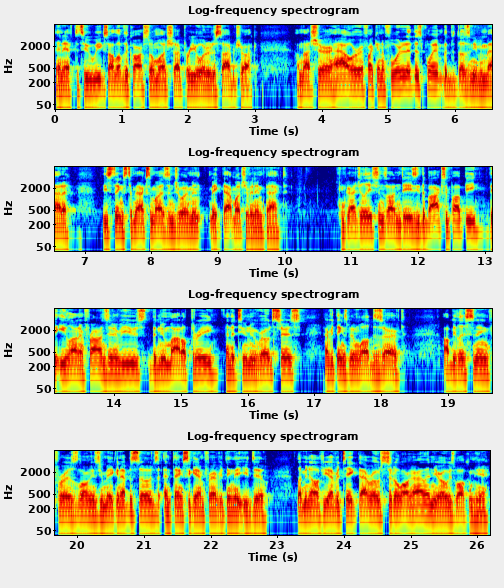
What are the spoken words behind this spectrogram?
and after two weeks, I love the car so much I pre ordered a Cybertruck. I'm not sure how or if I can afford it at this point, but it doesn't even matter. These things to maximize enjoyment make that much of an impact. Congratulations on Daisy the Boxer Puppy, the Elon and Franz interviews, the new Model 3, and the two new Roadsters. Everything's been well deserved. I'll be listening for as long as you're making episodes, and thanks again for everything that you do. Let me know if you ever take that Roadster to Long Island. You're always welcome here.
